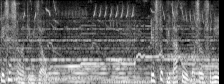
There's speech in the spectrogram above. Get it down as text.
त्यसैसँग तिमी जाऊ। यस्तो पिताको वचन सुनि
